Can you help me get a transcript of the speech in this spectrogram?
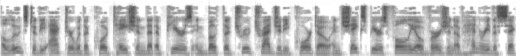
alludes to the actor with a quotation that appears in both the True Tragedy Quarto and Shakespeare's folio version of Henry VI,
